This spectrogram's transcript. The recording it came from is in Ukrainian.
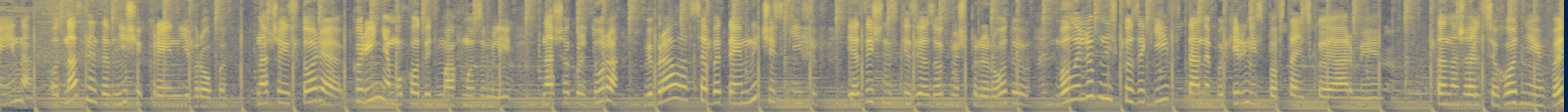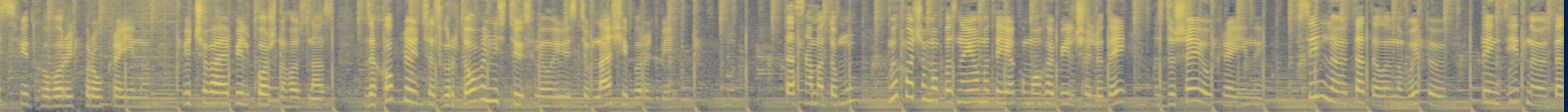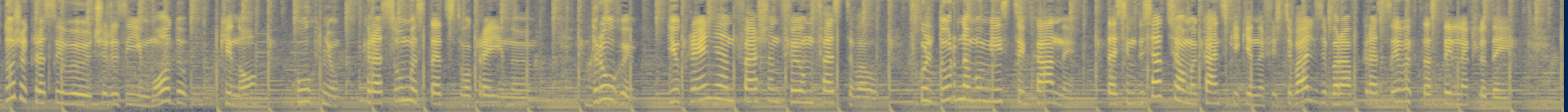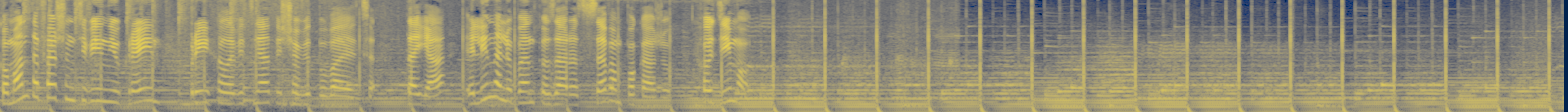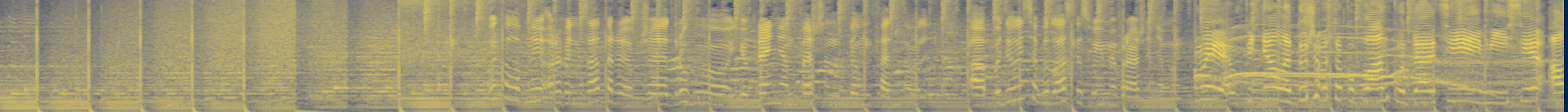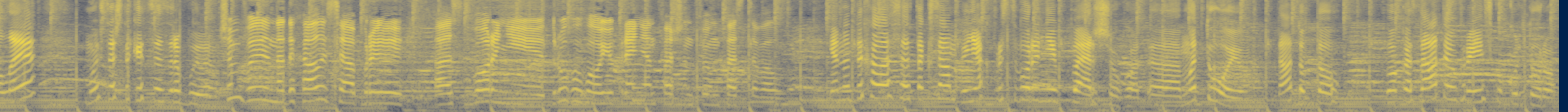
Україна одна з найдавніших країн Європи. Наша історія корінням уходить в магму землі. Наша культура вібрала в себе таємничий скіфів, язичницький зв'язок між природою, волелюбність козаків та непокірність повстанської армії. Та, на жаль, сьогодні весь світ говорить про Україну, відчуває біль кожного з нас, захоплюється згуртованістю і сміливістю в нашій боротьбі. Та саме тому ми хочемо познайомити якомога більше людей з душею України, сильною та талановитою, тендітною та дуже красивою через її моду, кіно, кухню, красу мистецтво країною. Другий Ukrainian Fashion Film Festival в культурному місті Канни та 77-й Канський кінофестиваль зібрав красивих та стильних людей. Команда Fashion TV in Ukraine приїхала відзняти, що відбувається. Та я, Еліна Любенко, зараз все вам покажу. Ходімо. Ви головний організатор вже другого Ukrainian Fashion Film Festival. Поділіться, будь ласка, своїми враженнями. Ми підняли дуже високу планку для цієї місії, але ми все ж таки це зробили. Чим ви надихалися при створенні другого Ukrainian Fashion Film Festival? Я надихалася так само, як при створенні першого е, метою, да? тобто показати українську культуру.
